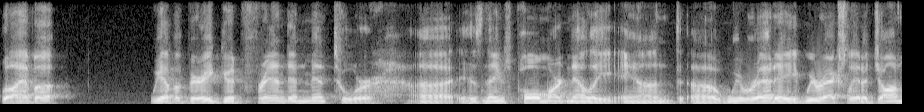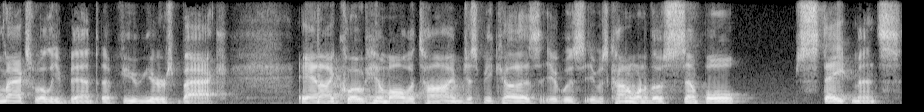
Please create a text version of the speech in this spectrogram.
Well i have a we have a very good friend and mentor. Uh, his name's Paul Martinelli, and uh, we were at a we were actually at a John Maxwell event a few years back, and I quote him all the time just because it was it was kind of one of those simple statements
